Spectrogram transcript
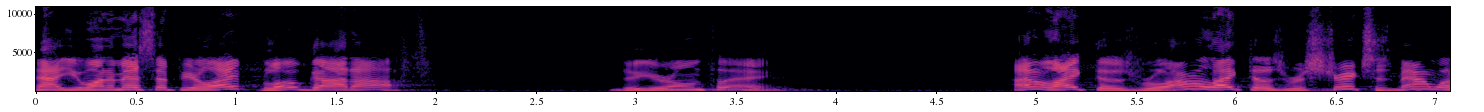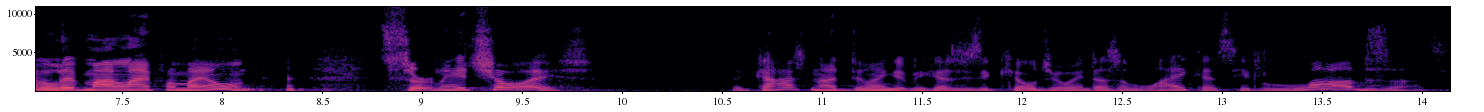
Now, you want to mess up your life? Blow God off. Do your own thing. I don't like those rules. I don't like those restrictions. Man, I want to live my life on my own. it's certainly a choice. But God's not doing it because he's a killjoy and doesn't like us. He loves us.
